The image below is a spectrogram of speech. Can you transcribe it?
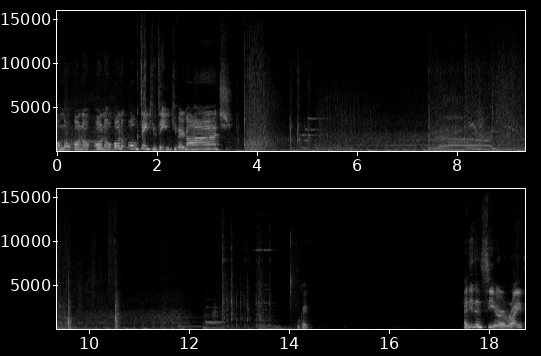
Oh no, oh no, oh no, oh no, oh thank you, thank you very much! Okay. I didn't see her, right?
